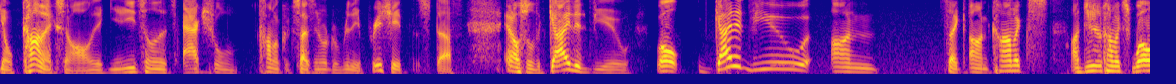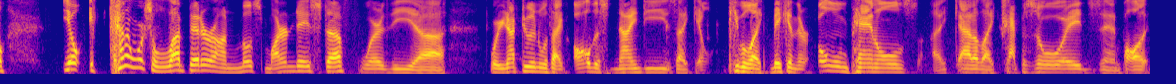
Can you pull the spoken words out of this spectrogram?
you know, comics and all. You need something that's actual comic book size in order to really appreciate this stuff, and also the guided view. Well, guided view on it's like on comics on digital comics. Well, you know, it kind of works a lot better on most modern day stuff where the uh, where you're not doing with like all this '90s like you know, people like making their own panels like out of like trapezoids and poly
